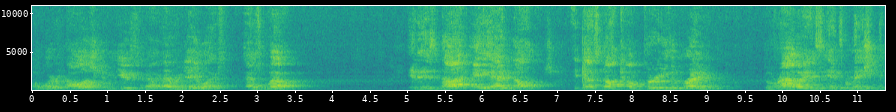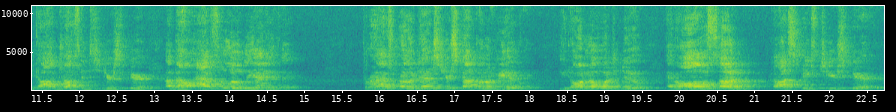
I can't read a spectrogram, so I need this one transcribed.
the word of knowledge can be used in our everyday life as well. It is not a head knowledge. It does not come through the brain, but rather it is information that God drops into your spirit about absolutely anything. Perhaps, Brother Dennis, you're stuck on a vehicle. You don't know what to do. And all of a sudden, God speaks to your spirit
